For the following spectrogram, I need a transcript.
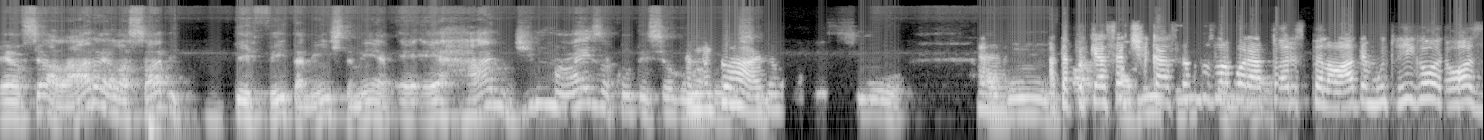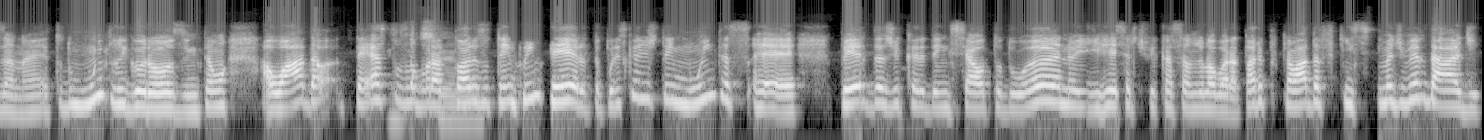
É, você, a Lara, ela sabe perfeitamente também, é, é, é raro demais acontecer alguma coisa. É muito coisa raro. Assim, é. Algum, Até porque a certificação dos laboratórios pela OADA é muito rigorosa, né? É tudo muito rigoroso. Então, a OADA testa os laboratórios Sim. o tempo inteiro. Então, por isso que a gente tem muitas é, perdas de credencial todo ano e recertificação de laboratório, porque a OADA fica em cima de verdade.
